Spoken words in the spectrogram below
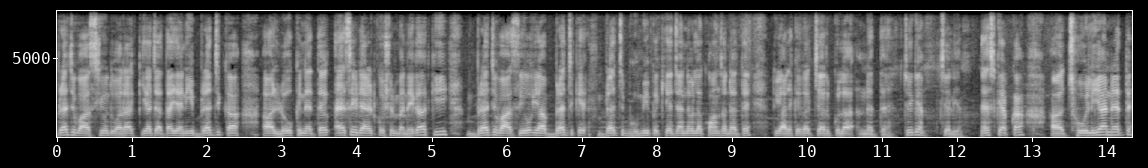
ब्रजवासियों द्वारा किया जाता है, यानी ब्रज का लोक नृत्य। ऐसे ही डायरेक्ट क्वेश्चन बनेगा कि ब्रजवासियों या ब्रज के, ब्रज भूमि पर किया जाने वाला कौन सा नृत्य है? तो याद रखेगा चरकुला नृत्य। ठीक है, चलिए। नेक्स्ट क्या आपका छोलिया नृत्य।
